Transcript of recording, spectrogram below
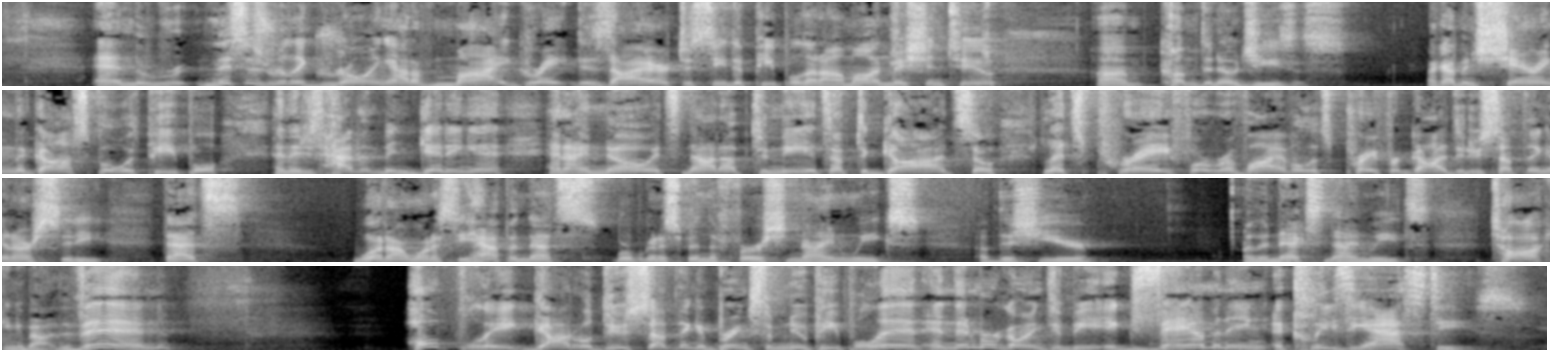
And the, this is really growing out of my great desire to see the people that I'm on mission to um, come to know Jesus. Like I've been sharing the gospel with people and they just haven't been getting it. And I know it's not up to me, it's up to God. So let's pray for revival. Let's pray for God to do something in our city. That's what I want to see happen. That's what we're going to spend the first nine weeks of this year, or the next nine weeks, talking about. Then, hopefully, God will do something and bring some new people in. And then we're going to be examining Ecclesiastes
